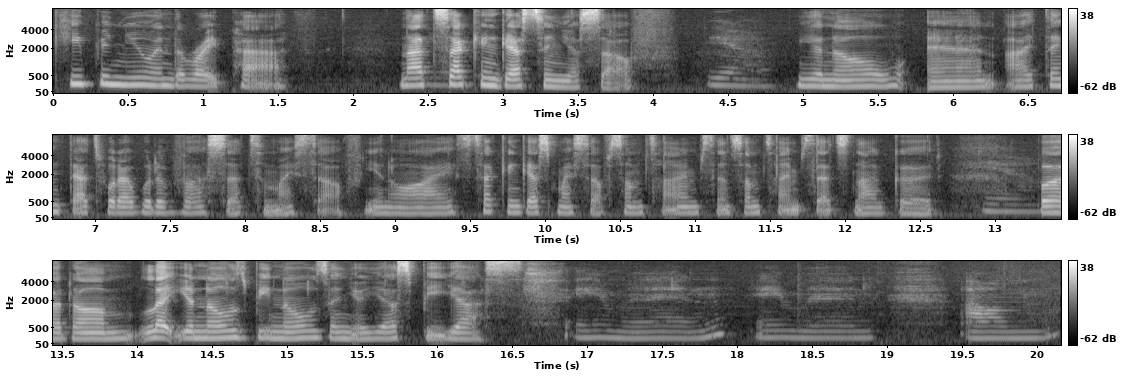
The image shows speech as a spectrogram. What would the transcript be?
keeping you in the right path, not second guessing yourself. Yeah you know, and I think that's what I would have uh, said to myself. You know, I second guess myself sometimes, and sometimes that's not good. Yeah. But um, let your no's be no's and your yes be yes. Amen. Amen. Um,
